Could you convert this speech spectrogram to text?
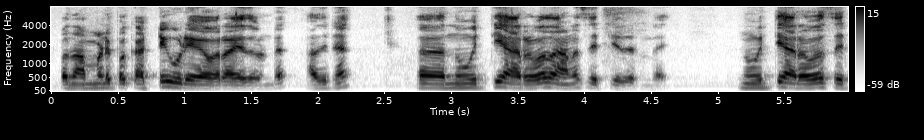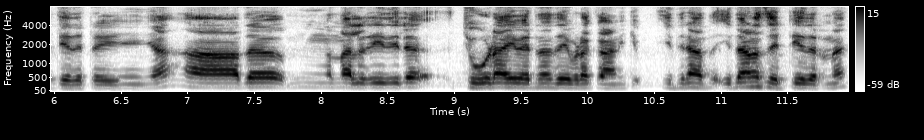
അപ്പോൾ നമ്മളിപ്പോൾ കട്ടി കൂടിയ കവറായതുകൊണ്ട് അതിന് നൂറ്റി അറുപതാണ് സെറ്റ് ചെയ്തിട്ടുള്ളത് നൂറ്റി അറുപത് സെറ്റ് ചെയ്തിട്ട് കഴിഞ്ഞ് കഴിഞ്ഞാൽ അത് നല്ല രീതിയിൽ ചൂടായി വരുന്നത് ഇവിടെ കാണിക്കും. ഇതിനകത്ത് ഇതാണ് സെറ്റ് ചെയ്തിരുന്നത്.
